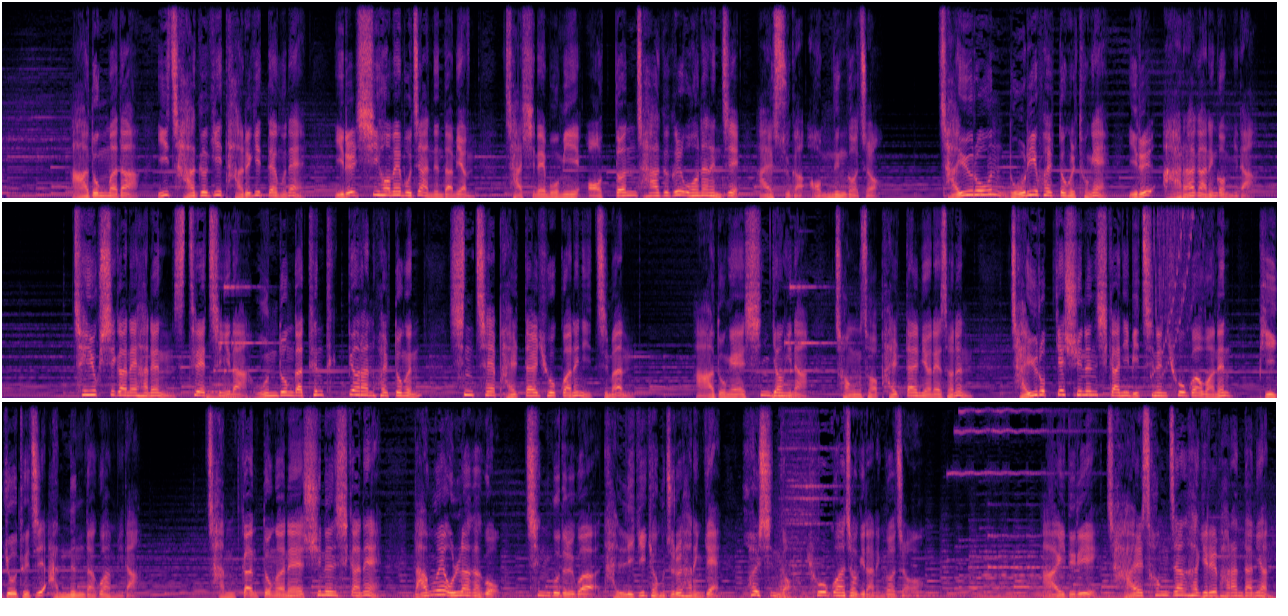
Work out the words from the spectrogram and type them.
아동마다 이 자극이 다르기 때문에 이를 시험해 보지 않는다면 자신의 몸이 어떤 자극을 원하는지 알 수가 없는 거죠. 자유로운 놀이 활동을 통해 이를 알아가는 겁니다. 체육 시간에 하는 스트레칭이나 운동 같은 특별한 활동은 신체 발달 효과는 있지만 아동의 신경이나 정서 발달 면에서는 자유롭게 쉬는 시간이 미치는 효과와는 비교되지 않는다고 합니다. 잠깐 동안의 쉬는 시간에 나무에 올라가고 친구들과 달리기 경주를 하는 게 훨씬 더 효과적이라는 거죠. 아이들이 잘 성장하기를 바란다면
